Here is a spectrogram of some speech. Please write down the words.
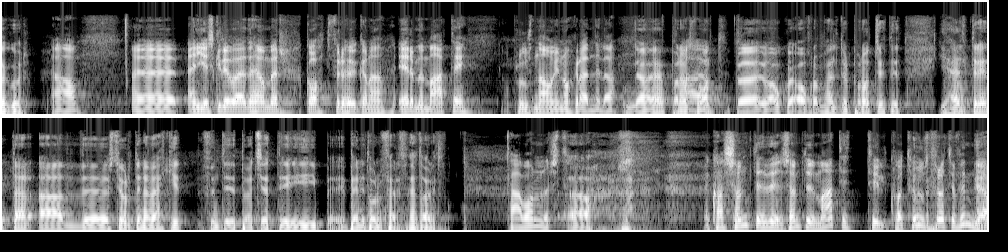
það góður Já, uh, en ég skrifaði þetta hjá mér gott fyrir haugana, erum með mati og pluss ná í nokkra efnilega. Já, já, bara flott, bara áfram heldur projektið. Ég held reyndar að uh, stjórnin hafi ekki fundið budgeti í, í Benidorm ferð þetta árið. Það var vonlust Já, En hvað sömduðu við? Sömduðu mati til hvað, 2035? já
